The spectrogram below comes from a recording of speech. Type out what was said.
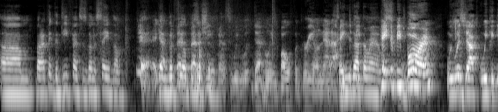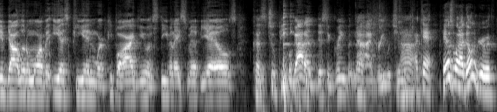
Um, but I think the defense is going to save them. Yeah, they got good better, field position. defense. We would definitely both agree on that. I so hate to be, Hate to be boring. We wish y'all we could give y'all a little more of an ESPN where people argue and Stephen A. Smith yells because two people gotta disagree. But nah, I agree with you. Nah, I can't. Here's what I don't agree with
